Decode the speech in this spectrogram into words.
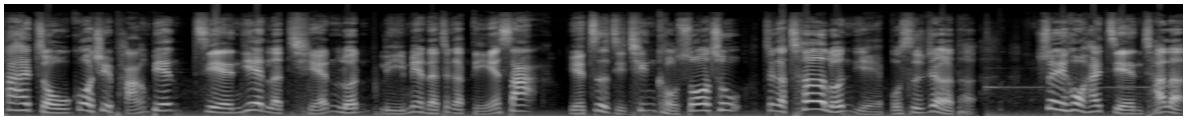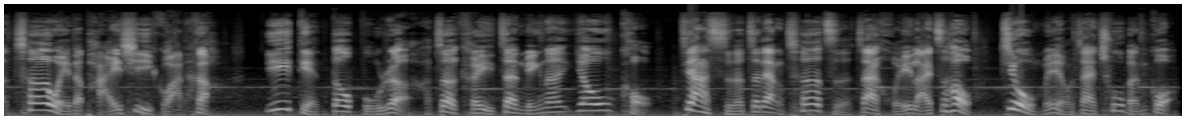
他还走过去旁边检验了前轮里面的这个碟刹，也自己亲口说出这个车轮也不是热的。最后还检查了车尾的排气管，哈，一点都不热。这可以证明呢，优口驾驶了这辆车子在回来之后就没有再出门过。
